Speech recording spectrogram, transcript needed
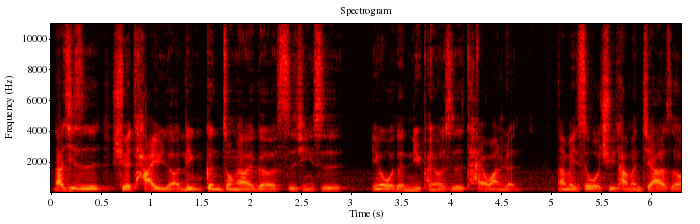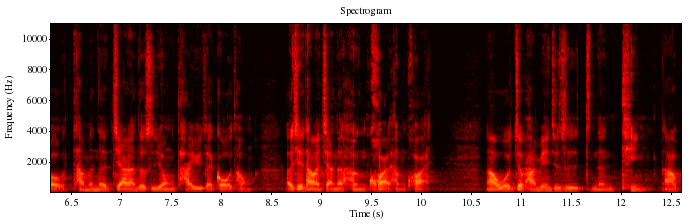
那其实学台语的另更重要一个事情是，因为我的女朋友是台湾人，那每次我去他们家的时候，他们的家人都是用台语在沟通，而且他们讲的很快很快，那我在旁边就是只能听啊，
